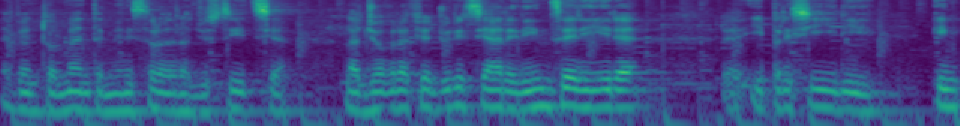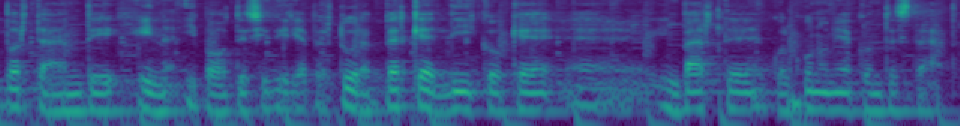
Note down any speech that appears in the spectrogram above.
eventualmente il Ministero della Giustizia, la geografia giudiziaria, di inserire eh, i presidi importanti in ipotesi di riapertura. Perché dico che eh, in parte qualcuno mi ha contestato?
